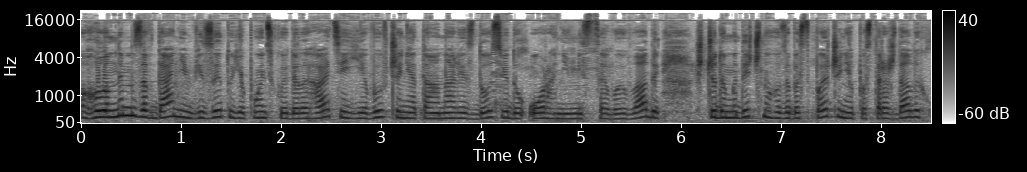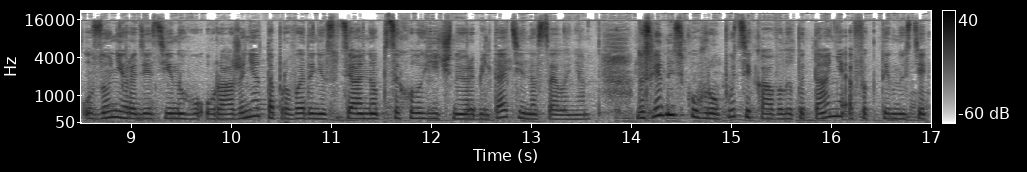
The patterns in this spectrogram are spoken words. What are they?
Головним завданням візиту японської делегації є вивчення та аналіз досвіду органів місцевої влади щодо медичного забезпечення постраждалих у зоні радіаційного ураження та проведення соціально-психологічної реабілітації населення. Дослідницьку групу цікавили питання ефективності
